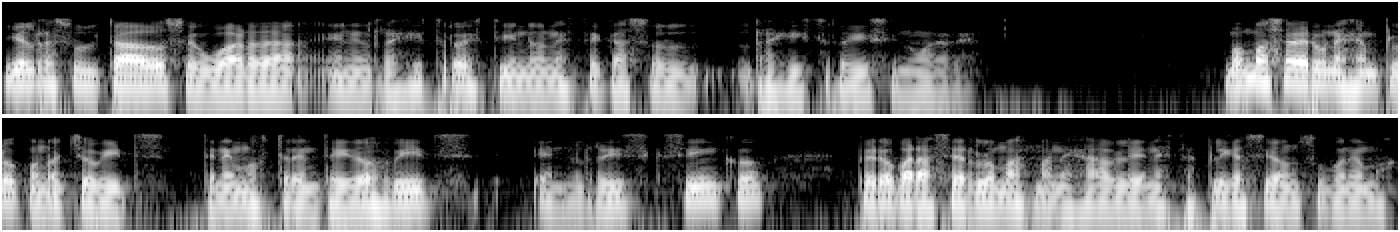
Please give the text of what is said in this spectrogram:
y el resultado se guarda en el registro destino, en este caso el registro 19. Vamos a ver un ejemplo con 8 bits. Tenemos 32 bits en el RISC-5, pero para hacerlo más manejable en esta explicación suponemos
